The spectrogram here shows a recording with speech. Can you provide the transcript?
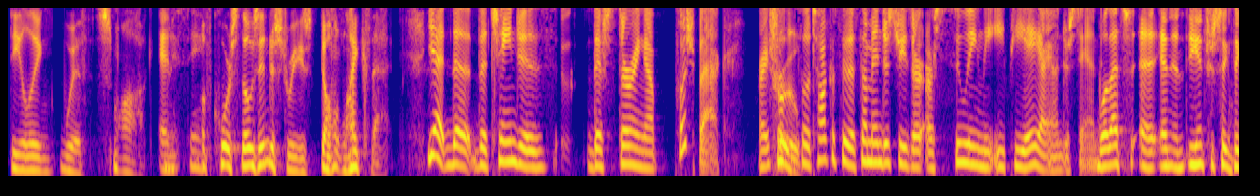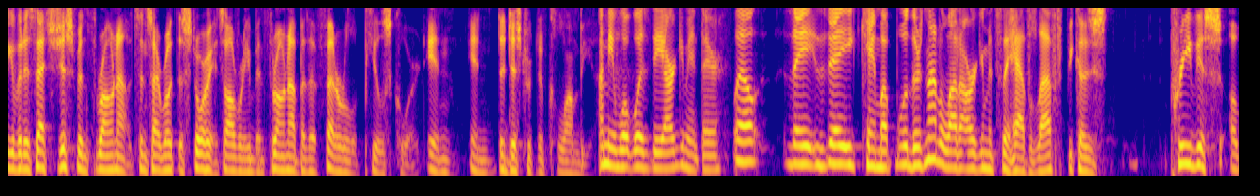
dealing with smog. And of course, those industries don't like that. Yeah, the the changes they're stirring up pushback, right? So, True. so talk us through this. Some industries are, are suing the EPA. I understand. Well, that's uh, and, and the interesting thing of it is that's just been thrown out since I wrote the story. It's already been thrown out by the federal appeals court in in the District of Columbia. I mean, what was the argument there? Well, they they came up. Well, there's not a lot of arguments they have left because previous a,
